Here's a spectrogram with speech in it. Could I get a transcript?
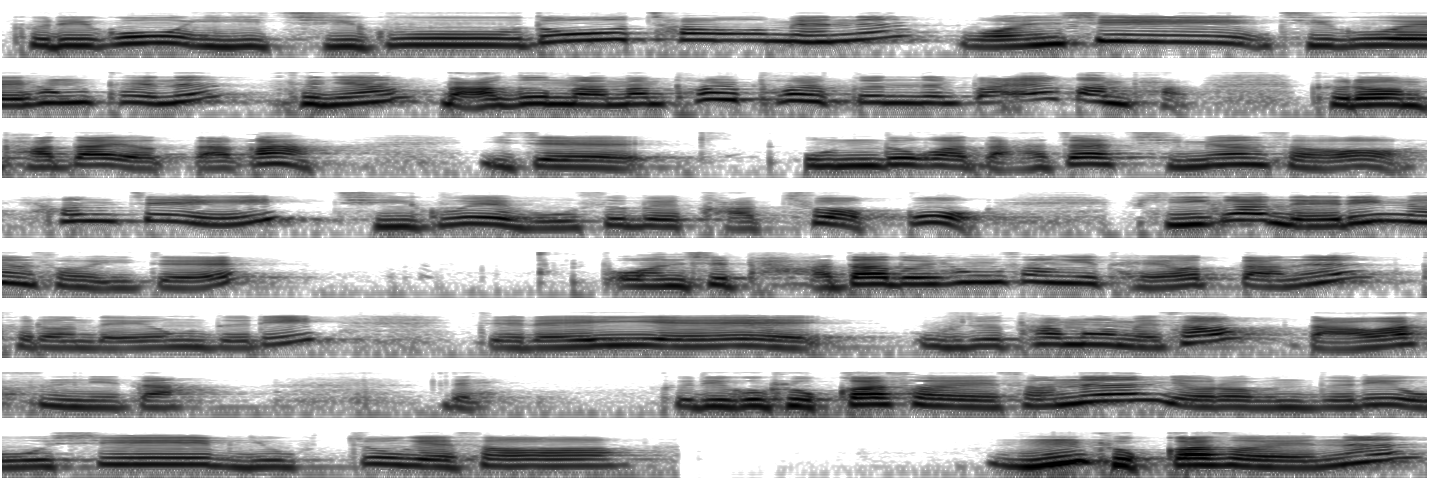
그리고 이 지구도 처음에는 원시 지구의 형태는 그냥 마그마만 펄펄 끓는 빨간 바, 그런 바다였다가 이제 온도가 낮아지면서 현재의 지구의 모습을 갖추었고 비가 내리면서 이제 원시 바다도 형성이 되었다는 그런 내용들이 이제 레이의 우주 탐험에서 나왔습니다. 네. 그리고 교과서에서는 여러분들이 56쪽에서 음, 교과서에는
